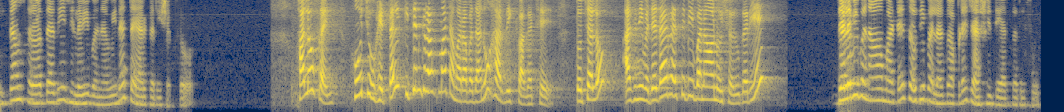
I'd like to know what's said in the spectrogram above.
એકદમ સરળતાથી જલેબી બનાવીને તૈયાર કરી શકશો. હલો ફ્રેન્ડ્સ હું છું હેતલ. કિચન ક્રાફ્ટમાં તમારા બધાનું હાર્દિક સ્વાગત છે. તો ચલો, આજની મજેદાર રેસીપી બનાવવાનું શરૂ કરીએ. જલેબી બનાવવા માટે સૌથી પહેલાં તો આપણે ચાસણી તૈયાર કરીશું.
